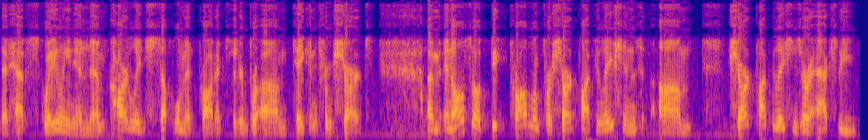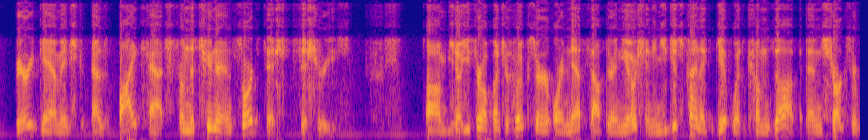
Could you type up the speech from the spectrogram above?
that have squalene in them, cartilage supplement products that are um, taken from sharks, um, and also a big problem for shark populations. Um, shark populations are actually very damaged as bycatch from the tuna and swordfish fisheries. Um, you know, you throw a bunch of hooks or, or nets out there in the ocean, and you just kind of get what comes up. And sharks are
